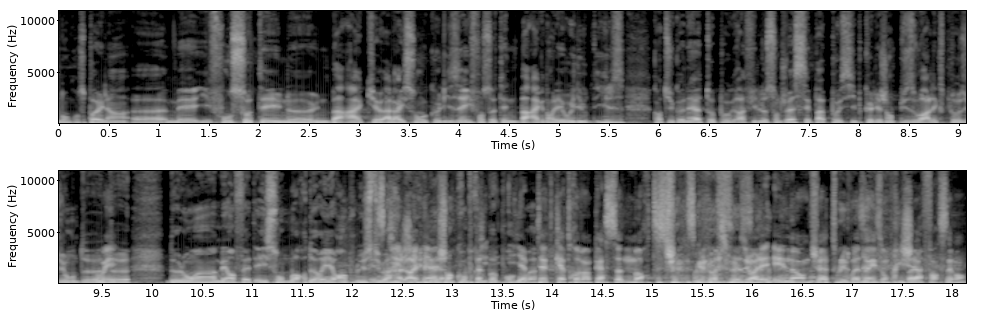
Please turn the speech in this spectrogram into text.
donc on spoil, hein, euh, mais ils font sauter une, une, baraque. Alors ils sont au Colisée, ils font sauter une baraque dans les Hollywood Hills. Quand tu connais la topographie de Los Angeles, c'est pas possible que les gens puissent voir l'explosion de, de, loin, mais en fait, et ils sont morts de rire en plus, tu vois. Alors, les gens comprennent pas pourquoi. Il y a peut-être 80 personnes mortes, tu vois, parce que l'explosion elle est énorme, tu vois, tous les voisins ils ont pris cher forcément.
